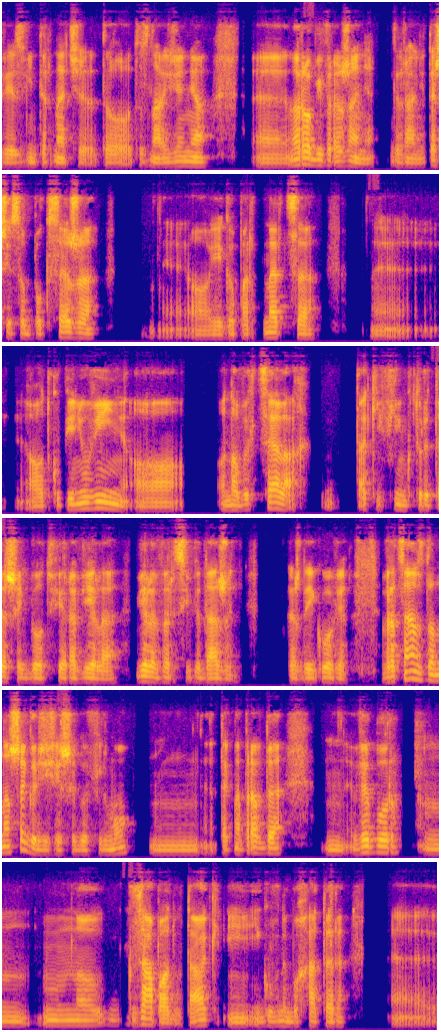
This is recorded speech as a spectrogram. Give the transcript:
jest w internecie do, do znalezienia. No robi wrażenie generalnie. Też jest o bokserze, o jego partnerce, o odkupieniu win, o, o nowych celach. Taki film, który też jakby otwiera wiele, wiele wersji wydarzeń każdej głowie. Wracając do naszego dzisiejszego filmu, mm, tak naprawdę mm, wybór mm, no, zapadł, tak? I, i główny bohater e,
